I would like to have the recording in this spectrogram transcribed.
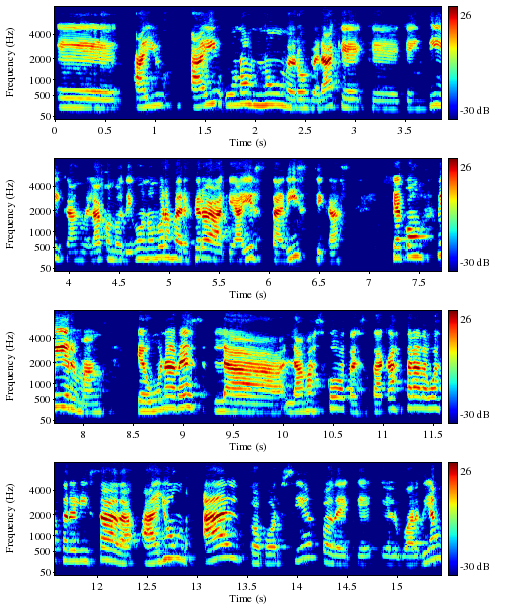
eh, hay, unos números, ¿verdad? Que, indican, ¿verdad? Cuando digo números me refiero a que hay estadísticas que confirman que una vez la, la, mascota está castrada o esterilizada, hay un alto por ciento de que el guardián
